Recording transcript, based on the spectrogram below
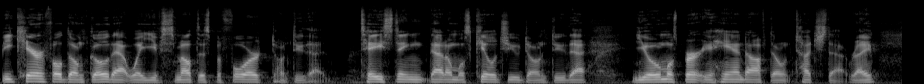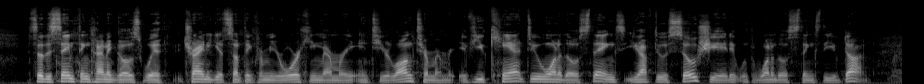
"Be careful, don't go that way. You've smelt this before. Don't do that." Right. Tasting that almost killed you. Don't do that you almost burnt your hand off. Don't touch that, right? So the same thing kind of goes with trying to get something from your working memory into your long-term memory. If you can't do one of those things, you have to associate it with one of those things that you've done. Right.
